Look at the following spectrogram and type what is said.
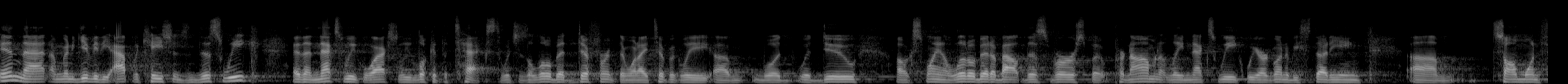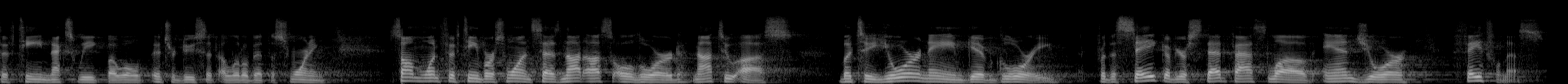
in that, I'm going to give you the applications this week, and then next week we'll actually look at the text, which is a little bit different than what I typically um, would, would do. I'll explain a little bit about this verse, but predominantly next week we are going to be studying um, Psalm 115 next week, but we'll introduce it a little bit this morning. Psalm 115, verse 1 says, Not us, O Lord, not to us, but to your name give glory, for the sake of your steadfast love and your faithfulness.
